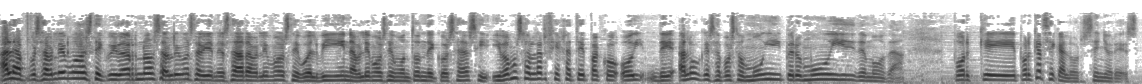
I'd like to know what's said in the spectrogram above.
Hala, pues hablemos de cuidarnos, hablemos de bienestar, hablemos de well-being, hablemos de un montón de cosas. Y, y vamos a hablar, fíjate, Paco, hoy de algo que se ha puesto muy, pero muy de moda. Porque, porque hace calor, señores.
